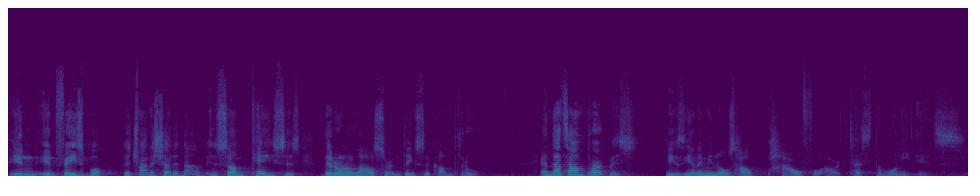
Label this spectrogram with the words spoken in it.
in, in Facebook. They're trying to shut it down. In some cases, they don't allow certain things to come through. And that's on purpose because the enemy knows how powerful our testimony is.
